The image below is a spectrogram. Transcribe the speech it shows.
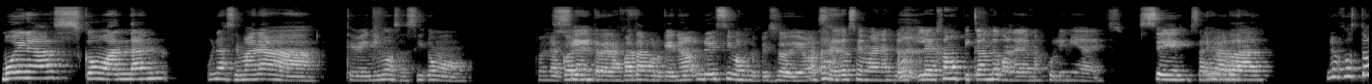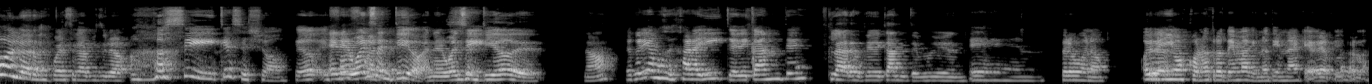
Buenas, ¿cómo andan? Una semana que venimos así como con la cola Sí. entre las patas porque no, no hicimos episodio. Hace dos semanas. Lo, lo dejamos picando con la de masculinidades. Sí, es es verdad. verdad. Nos costó volver después de ese capítulo. Sí, qué sé yo. Quedó, en el buen fuerte. sentido, en el buen Sí. sentido de. ¿No? Lo queríamos dejar ahí, que decante. Claro, que decante, muy bien. eh, pero bueno, hoy Pero- venimos con otro tema que no tiene nada que ver, la verdad.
